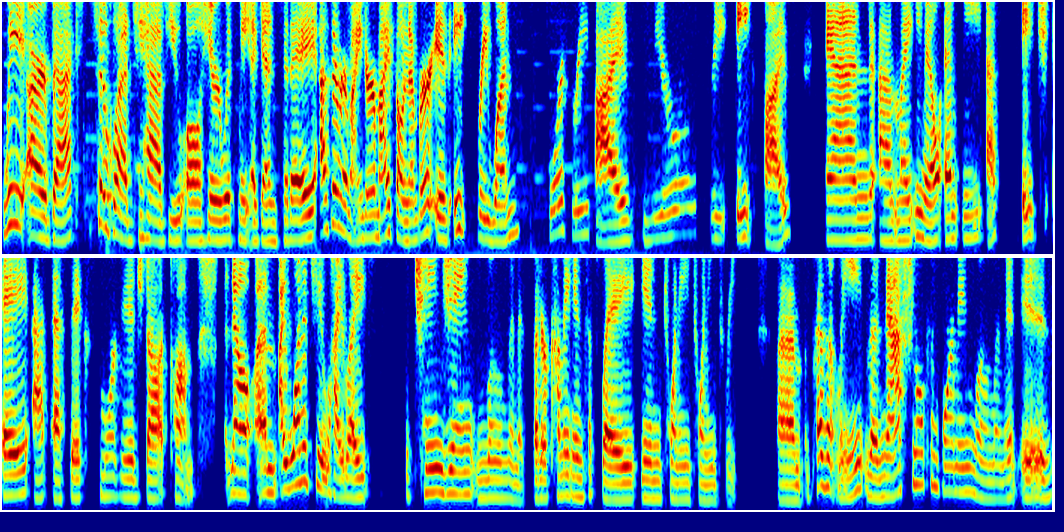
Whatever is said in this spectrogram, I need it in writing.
We are back. So glad to have you all here with me again today. As a reminder, my phone number is 831 435 0385 and um, my email, M-E-S-H-A at EssexMortgage.com. Now, um, I wanted to highlight the changing loan limits that are coming into play in 2023. Um, presently, the national conforming loan limit is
